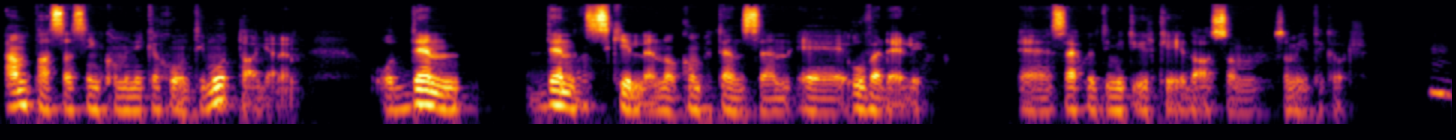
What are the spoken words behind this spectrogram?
anpassa sin kommunikation till mottagaren. Och den, den skillen och kompetensen är ovärderlig. Eh, särskilt i mitt yrke idag som, som IT-coach. Mm.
